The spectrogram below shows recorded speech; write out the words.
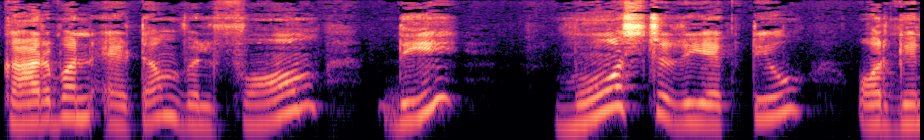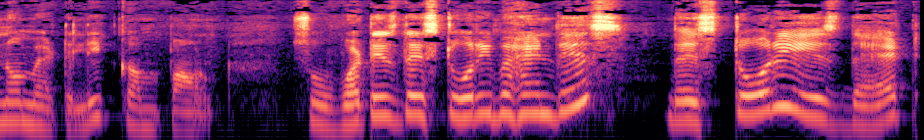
carbon atom will form the most reactive organometallic compound. So what is the story behind this? The story is that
